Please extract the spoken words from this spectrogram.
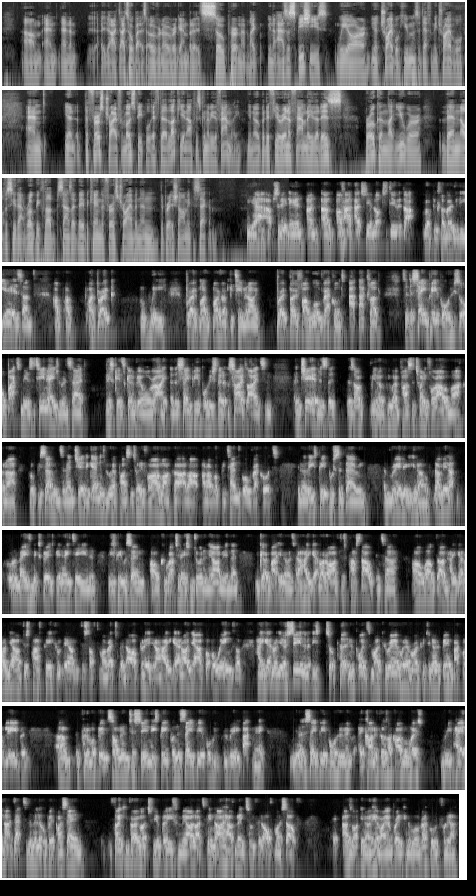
um, and and um, I, I, talk about this over and over again, but it's so pertinent. Like you know, as a species, we are you know tribal. Humans are definitely tribal, and you know the first tribe for most people, if they're lucky enough, is going to be the family. You know, but if you're in a family that is broken, like you were, then obviously that rugby club sounds like they became the first tribe, and then the British Army the second. Yeah, absolutely. And, and um, I've had actually a lot to do with that rugby club over the years. Um, I, I, I broke, we broke, my, my rugby team and I broke both our world records at that club. So the same people who sort of backed me as a teenager and said, this kid's going to be all right, are the same people who stood at the sidelines and, and cheered as the as our you know we went past the 24 hour mark on our rugby sevens and then cheered again as we went past the 24 hour mark on our on our rugby tens world records. You know, these people stood there and, and really, you know, I mean, that, an amazing experience being 18 and these people saying, oh, congratulations joining the army. And then go back, you know, and say, how you getting on? Oh, I've just passed out into, oh, well done. How you getting on? Yeah, I've just passed P company. I'm just off to my regiment. Oh, brilliant. You know, how you getting on? Yeah, I've got my wings. Or how you getting on? You know, seeing them at these sort of pertinent points in my career, whenever I could, you know, being back on leave and, um, and putting my boots on and just seeing these people and the same people who, who really back me you know, the same people who it kind of feels like I'm almost repaying that debt to them a little bit by saying, thank you very much for your belief in me. I like to think that I have made something of myself as I, you know, here I am breaking a world record for you.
